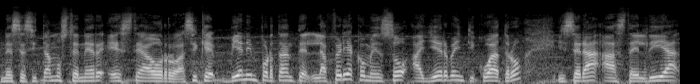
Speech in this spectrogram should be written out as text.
necesitamos tener este ahorro. Así que bien importante, la feria comenzó ayer 24 y será hasta el día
